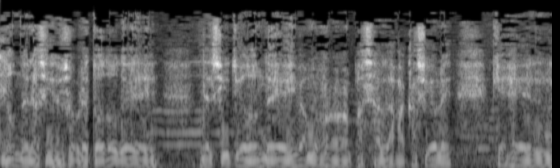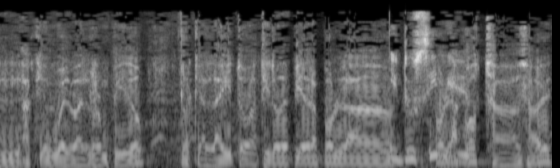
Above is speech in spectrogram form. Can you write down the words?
donde he nacido y sobre todo de, del sitio donde íbamos a pasar las vacaciones, que es el, aquí en Huelva, el Rompido, aquí al ladito, a tiro de piedra por la, ¿Y tú por la costa, ¿sabes?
